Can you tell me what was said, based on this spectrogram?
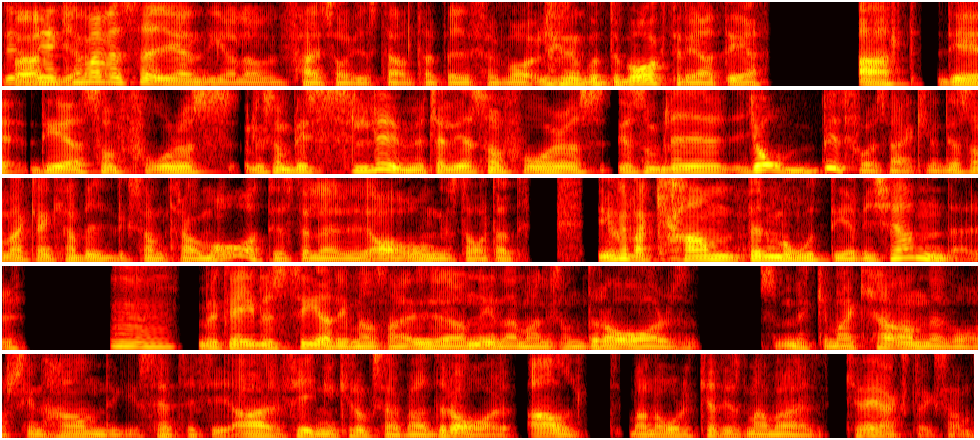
det, det kan man väl säga en del av Färjestads gestaltterapi för att liksom gå tillbaka till det. Att det, att det, det som får oss liksom bli slut, eller det som, får oss, det som blir jobbigt för oss verkligen, det som verkligen kan bli liksom traumatiskt eller ja, ångestartat, det är själva kampen mot det vi känner. Mm. Jag brukar illustrera det med en sån här övning där man liksom drar så mycket man kan med varsin hand, sätter fi- ar- fingerkroksar och bara drar allt man orkar tills man bara kräks. Liksom.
